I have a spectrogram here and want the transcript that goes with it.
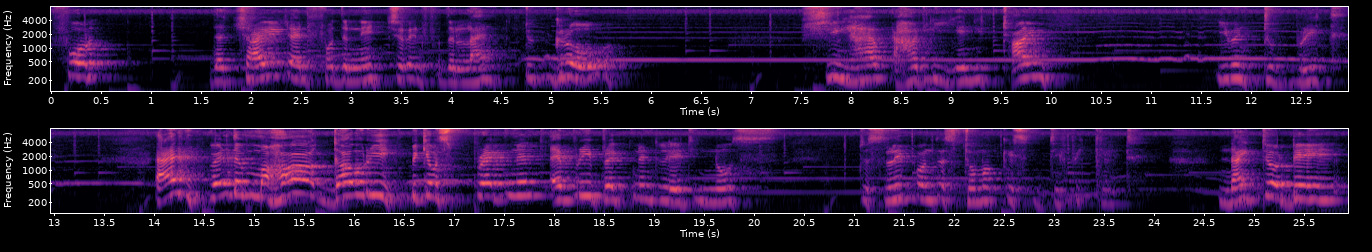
for the child and for the nature and for the land to grow, she have hardly any time even to breathe. And when the Mahagauri becomes pregnant, every pregnant lady knows to sleep on the stomach is difficult. Night or day,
